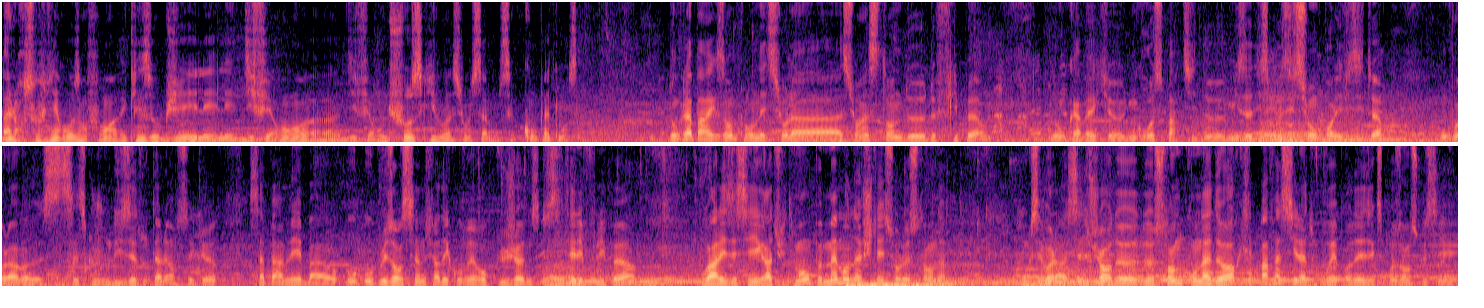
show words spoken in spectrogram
bah, leurs souvenirs aux enfants avec les objets, les, les différentes choses qu'ils voient sur le salon. C'est complètement ça. Donc là par exemple on est sur, un stand de, flipper, donc avec euh, une grosse partie de mise à disposition pour les visiteurs. Donc voilà, euh, c'est ce que je vous disais tout à l'heure, c'est que ça permet bah, aux, plus anciens de faire découvrir aux plus jeunes ce que c'était les flippers, pouvoir les essayer gratuitement. On peut même en acheter sur le stand. Donc c'est voilà, c'est le genre de, stand qu'on adore, qui n'est pas facile à trouver pour des exposants, parce que c'est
